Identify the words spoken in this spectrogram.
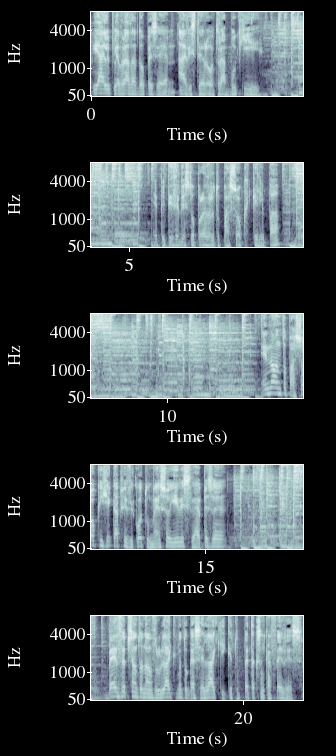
Η άλλη πλευρά θα το έπαιζε αριστερό τραμπούκι. Επιτίθενται στο πρόεδρο του Πασόκ κλπ. Ενώ αν το Πασόκ είχε κάποιο δικό του μέσο η είδηση θα έπαιζε. Μπέρδεψαν τον Ανδρουλάκη με τον Κασελάκη και του πέταξαν καφέδες.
